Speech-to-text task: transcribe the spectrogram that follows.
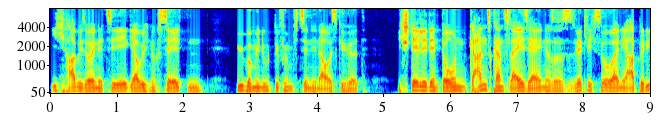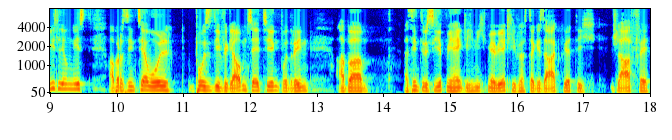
Ich habe so eine CD, glaube ich, noch selten über Minute 15 hinaus gehört. Ich stelle den Ton ganz, ganz leise ein, also dass es wirklich so eine Art Berieselung ist, aber da sind sehr wohl positive Glaubenssätze irgendwo drin, aber es interessiert mich eigentlich nicht mehr wirklich, was da gesagt wird. Ich schlafe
